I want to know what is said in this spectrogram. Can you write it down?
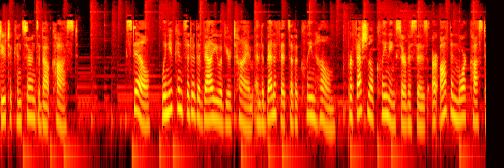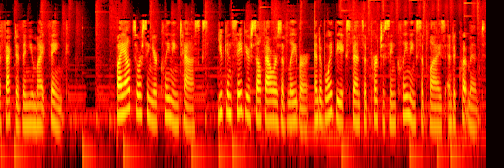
due to concerns about cost. Still, when you consider the value of your time and the benefits of a clean home, professional cleaning services are often more cost-effective than you might think. By outsourcing your cleaning tasks, you can save yourself hours of labor and avoid the expense of purchasing cleaning supplies and equipment.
